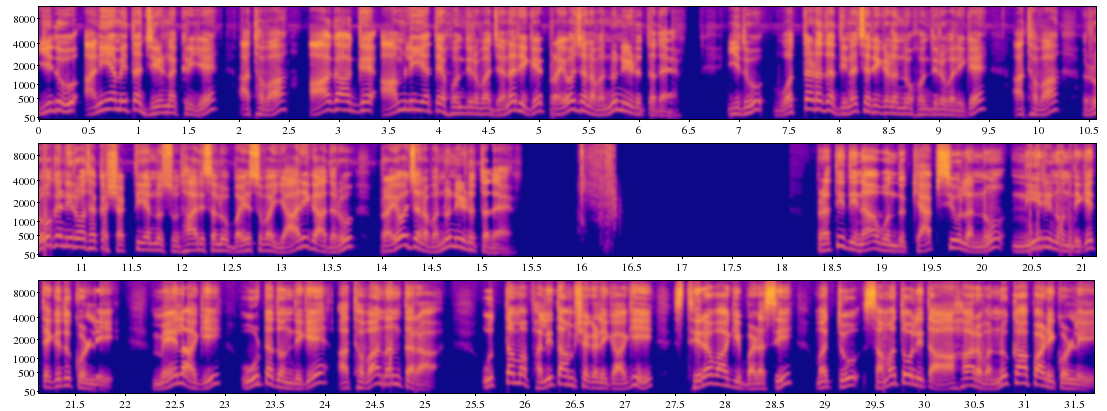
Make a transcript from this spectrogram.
ಇದು ಅನಿಯಮಿತ ಜೀರ್ಣಕ್ರಿಯೆ ಅಥವಾ ಆಗಾಗ್ಗೆ ಆಮ್ಲೀಯತೆ ಹೊಂದಿರುವ ಜನರಿಗೆ ಪ್ರಯೋಜನವನ್ನು ನೀಡುತ್ತದೆ. ಇದು ಒತ್ತಡದ ದಿನಚರಿಗಳನ್ನು ಹೊಂದಿರುವರಿಗೆ ಅಥವಾ ರೋಗನಿರೋಧಕ ಶಕ್ತಿಯನ್ನು ಸುಧಾರಿಸಲು ಬಯಸುವ ಯಾರಿಗಾದರೂ ಪ್ರಯೋಜನವನ್ನು ನೀಡುತ್ತದೆ. ಪ್ರತಿದಿನ ಒಂದು ಕ್ಯಾಪ್ಸ್ಯೂಲ್ ಅನ್ನು ನೀರಿನೊಂದಿಗೆ ತೆಗೆದುಕೊಳ್ಳಿ, ಮೇಲಾಗಿ ಊಟದೊಂದಿಗೆ ಅಥವಾ ನಂತರ. ಉತ್ತಮ ಫಲಿತಾಂಶಗಳಿಗಾಗಿ ಸ್ಥಿರವಾಗಿ ಬಳಸಿ ಮತ್ತು ಸಮತೋಲಿತ ಆಹಾರವನ್ನು ಕಾಪಾಡಿಕೊಳ್ಳಿ.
